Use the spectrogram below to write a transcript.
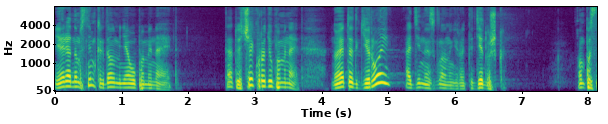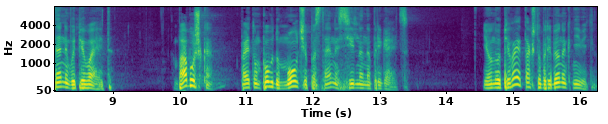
Я рядом с ним, когда он меня упоминает. Да, то есть человек вроде упоминает. Но этот герой, один из главных героев, это дедушка. Он постоянно выпивает. Бабушка по этому поводу молча постоянно сильно напрягается. И он выпивает так, чтобы ребенок не видел.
